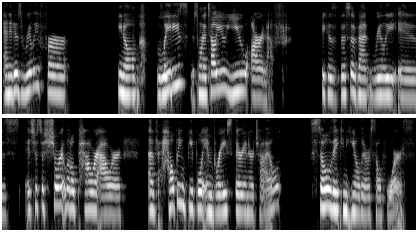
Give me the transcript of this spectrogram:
and it is really for, you know, ladies, I just want to tell you, you are enough because this event really is, it's just a short little power hour of helping people embrace their inner child so they can heal their self worth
